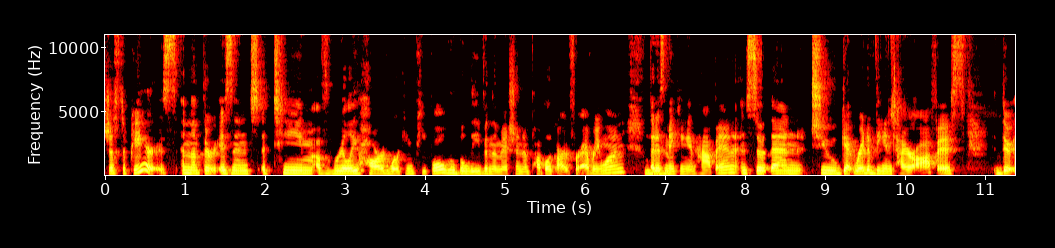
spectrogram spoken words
just appears and that there isn't a team of really hardworking people who believe in the mission of public art for everyone mm-hmm. that is mm-hmm. making it happen. And so then to get rid of the entire office, there,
